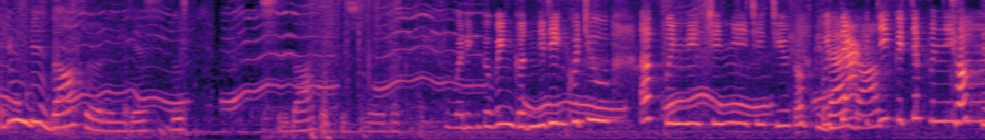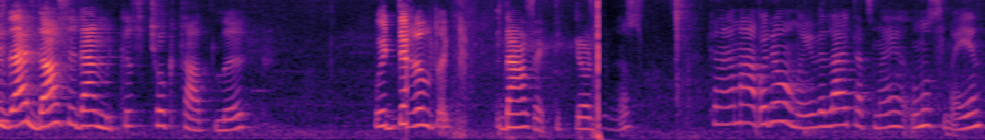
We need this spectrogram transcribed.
Bugün biz dans öğreneceğiz. Dur. Şurada. Dur şuraya bak. Waringo wingo nidin kocu. Apın içini çiçi. Çok güzel dans. Çok güzel dans eden bir kız. Çok tatlı. Burada. Dans ettik gördünüz. Kanalıma abone olmayı ve like atmayı unutmayın.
